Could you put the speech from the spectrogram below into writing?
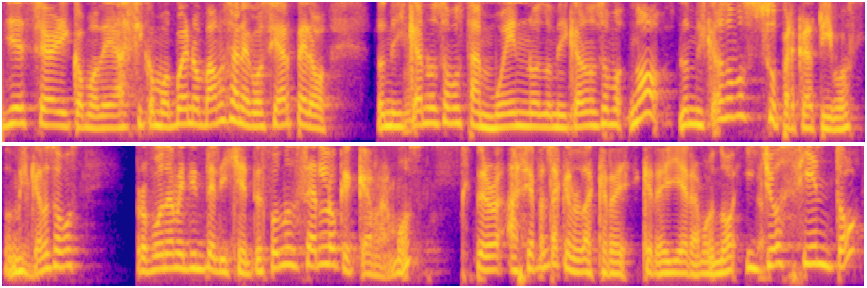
yes, sir, y como de así como, bueno, vamos a negociar, pero los mexicanos no somos tan buenos, los mexicanos somos, no, los mexicanos somos súper creativos, los mexicanos somos profundamente inteligentes, podemos hacer lo que queramos, pero hacía falta que nos la creyéramos, ¿no? Y yo siento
